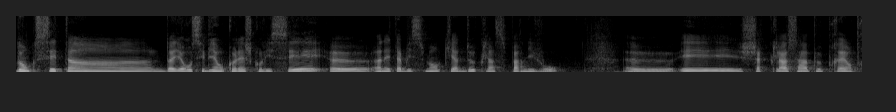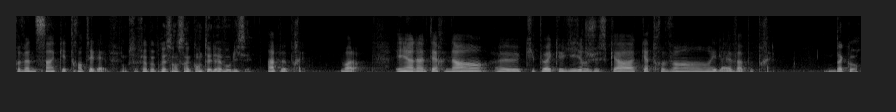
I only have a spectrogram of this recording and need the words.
Donc c'est un, d'ailleurs aussi bien au collège qu'au lycée, euh, un établissement qui a deux classes par niveau. Euh, et chaque classe a à peu près entre 25 et 30 élèves. Donc ça fait à peu près 150 élèves au lycée. À peu près, voilà. Et un internat qui peut accueillir jusqu'à 80 élèves à peu près. D'accord.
